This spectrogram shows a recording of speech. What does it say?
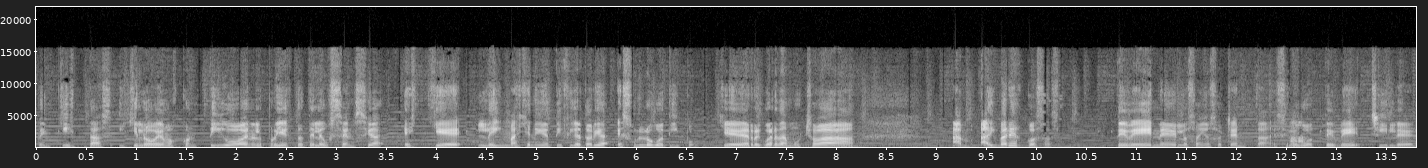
penquistas y que lo vemos contigo en el proyecto de la ausencia es que la imagen identificatoria es un logotipo que recuerda mucho a, hay varias cosas. TVN en los años 80, ese logo TV Chile,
